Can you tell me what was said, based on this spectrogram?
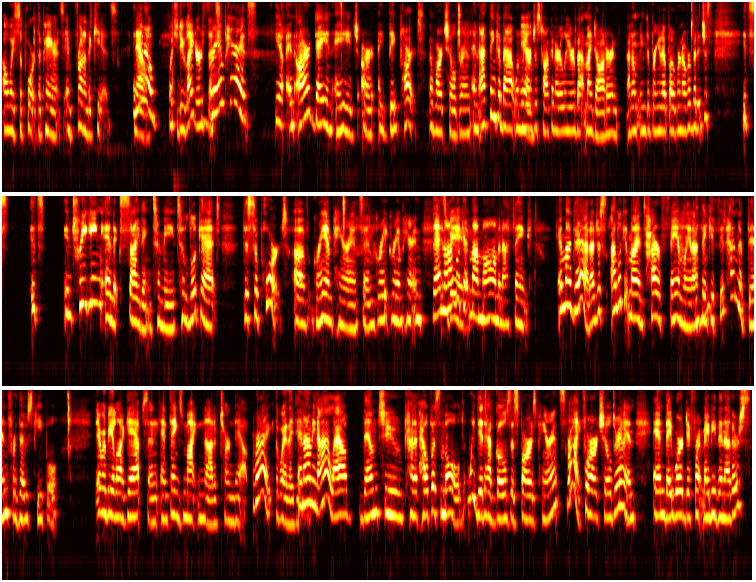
always support the parents in front of the kids. And you now, know, what you do later, that's, Grandparents, you know, in our day and age are a big part of our children. And I think about when we were just talking earlier about my daughter, and I don't mean to bring it up over and over, but it just, it's, it's intriguing and exciting to me to look at the support of grandparents and great grandparents. And That's you know, I look at my mom and I think, and my dad, I just, I look at my entire family and I think Mm-hmm. if it hadn't have been for those people, there would be a lot of gaps and, and things might not have turned out right. the way they did. And I mean, I allowed them to kind of help us mold. We did have goals as far as parents, Right. for our children, and and they were different maybe than others.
